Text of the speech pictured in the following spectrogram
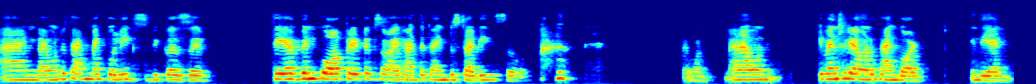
And I want to thank my colleagues because uh, they have been cooperative. So I had the time to study. So I want, and I want eventually I want to thank God in the end.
